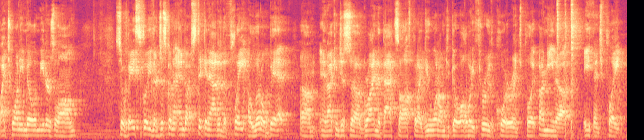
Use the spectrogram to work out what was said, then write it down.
by 20 millimeters long. So basically, they're just going to end up sticking out of the plate a little bit, um, and I can just uh, grind the backs off. But I do want them to go all the way through the quarter inch plate. I mean, uh, eighth inch plate.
